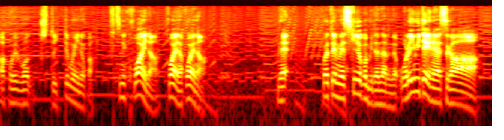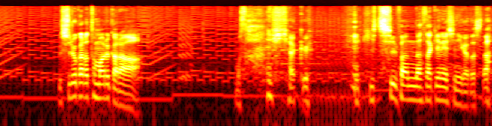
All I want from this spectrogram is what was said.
あ、これも、ちょっと行ってもいいのか。普通に怖いな。怖いな、怖いな。ね。こうやってメスキノコみたいになるんで、俺みたいなやつが、後ろから止まるから、もう最悪。一番情けねえ死に方した。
